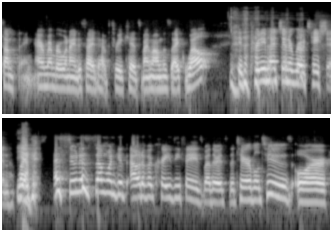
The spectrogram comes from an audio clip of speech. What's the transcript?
something. I remember when I decided to have three kids, my mom was like, well, it's pretty much in a rotation. Like yeah. as soon as someone gets out of a crazy phase, whether it's the terrible twos or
